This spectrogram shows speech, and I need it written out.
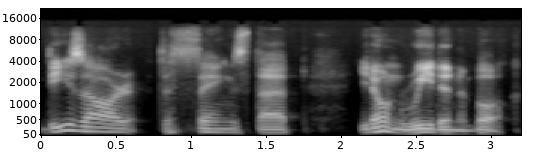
These are the things that you don't read in a book.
